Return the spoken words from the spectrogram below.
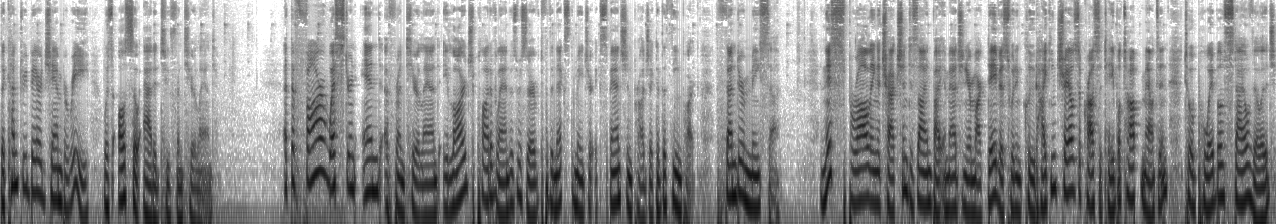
the Country Bear Jamboree, was also added to Frontierland. At the far western end of Frontierland, a large plot of land was reserved for the next major expansion project of the theme park, Thunder Mesa. And this sprawling attraction, designed by Imagineer Marc Davis, would include hiking trails across a tabletop mountain to a Pueblo style village,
